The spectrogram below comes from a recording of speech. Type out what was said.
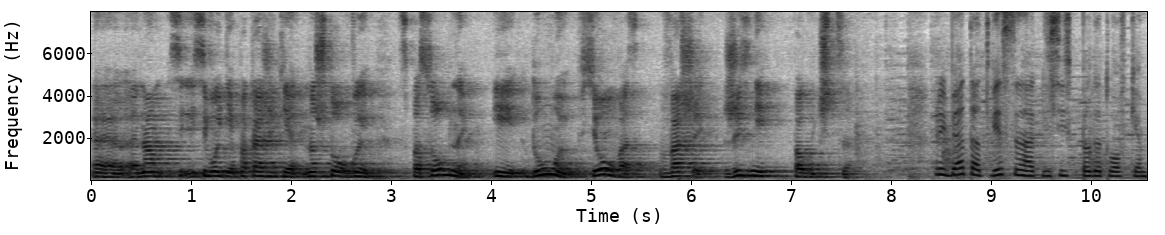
Э, нам сегодня покажете, на что вы способны, и думаю, все у вас в вашей жизни получится. Ребята ответственно отнеслись к подготовке.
